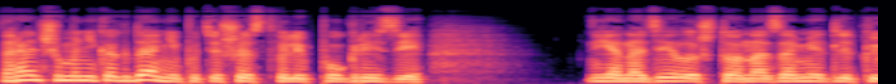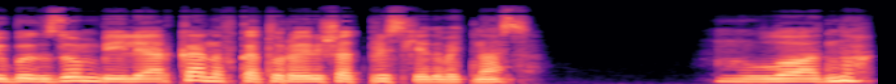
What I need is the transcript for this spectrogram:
Раньше мы никогда не путешествовали по грязи. Я надеялась, что она замедлит любых зомби или арканов, которые решат преследовать нас. «Ну ладно,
